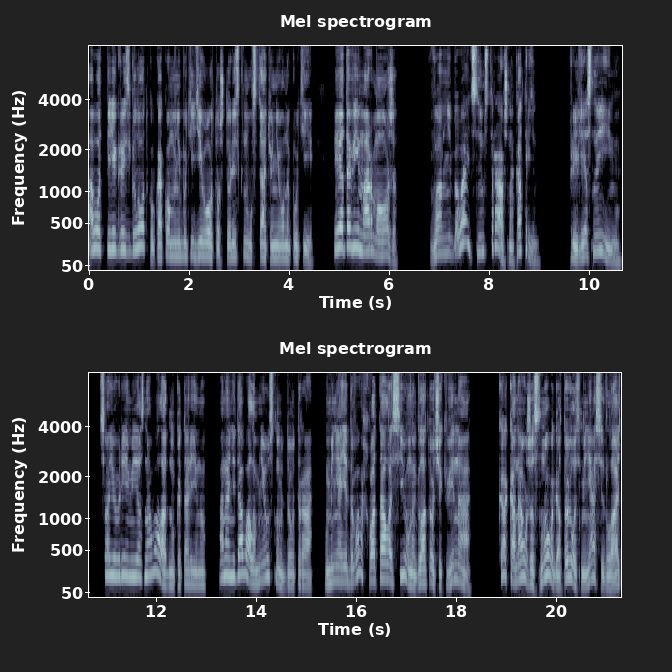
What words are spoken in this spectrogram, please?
А вот перегрызть глотку какому-нибудь идиоту, что рискнул стать у него на пути, это Вимар может. Вам не бывает с ним страшно, Катрин? Прелестное имя. В свое время я знавал одну Катарину. Она не давала мне уснуть до утра. У меня едва хватало сил на глоточек вина. Как она уже снова готовилась меня оседлать.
